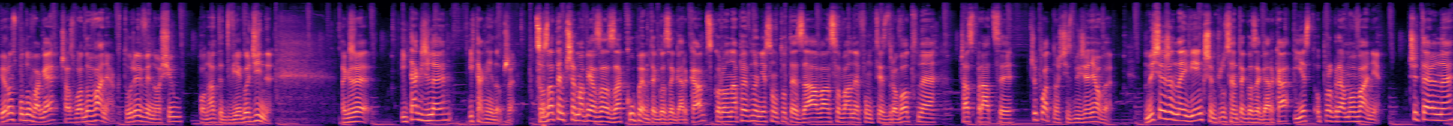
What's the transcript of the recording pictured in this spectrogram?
biorąc pod uwagę czas ładowania, który wynosił ponad 2 godziny. Także i tak źle, i tak niedobrze. Co zatem przemawia za zakupem tego zegarka, skoro na pewno nie są to te zaawansowane funkcje zdrowotne, czas pracy czy płatności zbliżeniowe? Myślę, że największym plusem tego zegarka jest oprogramowanie. Czytelne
